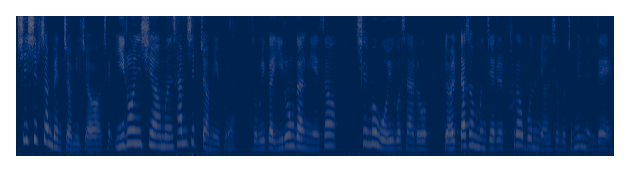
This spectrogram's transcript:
70점 밴점이죠. 자, 이론 시험은 30점이고요. 그래서 우리가 이론 강의에서 실무 모의고사로 15문제를 풀어보는 연습을 좀 했는데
